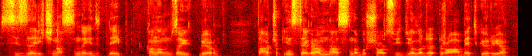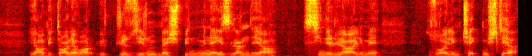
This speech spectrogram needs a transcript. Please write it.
sizler için aslında editleyip kanalımıza yüklüyorum. Daha çok Instagram'da aslında bu shorts videoları rağbet görüyor. Ya bir tane var 325 bin mi ne izlendi ya. Sinirli halimi Zuhal'im çekmişti ya.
